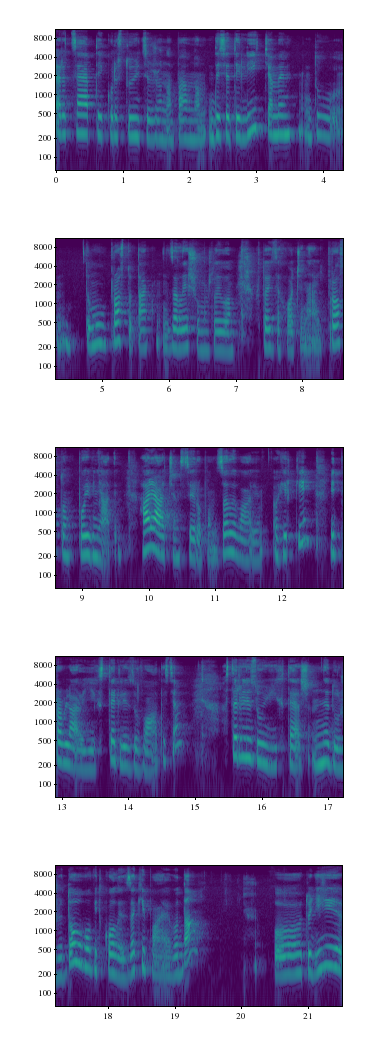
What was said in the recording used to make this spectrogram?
рецепти і користуються вже, напевно, десятиліттями. Тому просто так залишу, можливо, хтось захоче навіть просто порівняти. Гарячим сиропом заливаю огірки, відправляю їх стерилізуватися. Стерилізую їх теж не дуже довго, відколи закипає вода. Тоді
